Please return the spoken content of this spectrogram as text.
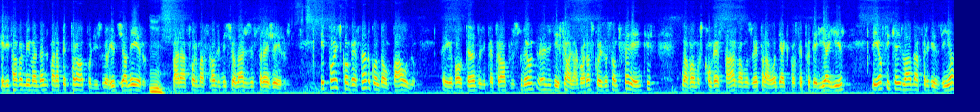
Ele estava me mandando para Petrópolis, no Rio de Janeiro, hum. para a formação de missionários estrangeiros. Depois, conversando com Dom Paulo, voltando de Petrópolis, ele disse, olha, agora as coisas são diferentes, nós vamos conversar, vamos ver para onde é que você poderia ir. E eu fiquei lá na freguesia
